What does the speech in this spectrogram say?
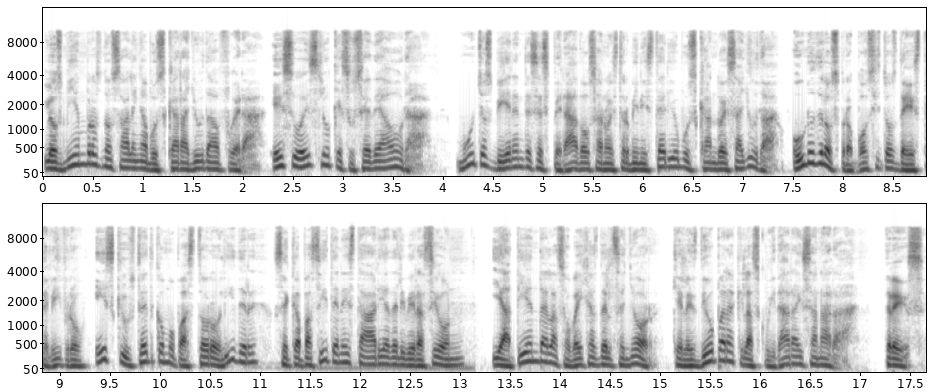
Los miembros no salen a buscar ayuda afuera. Eso es lo que sucede ahora. Muchos vienen desesperados a nuestro ministerio buscando esa ayuda. Uno de los propósitos de este libro es que usted como pastor o líder se capacite en esta área de liberación y atienda a las ovejas del Señor, que les dio para que las cuidara y sanara. 3.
